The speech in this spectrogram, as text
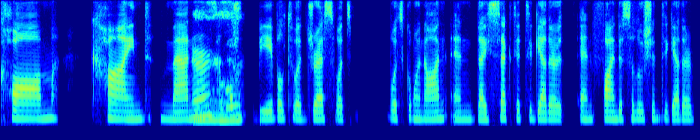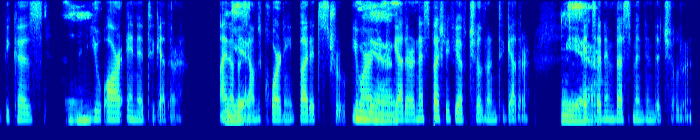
calm kind manner be able to address what's what's going on and dissect it together and find a solution together because mm, you are in it together i know that sounds corny but it's true you are in it together and especially if you have children together Yeah. it's an investment in the children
